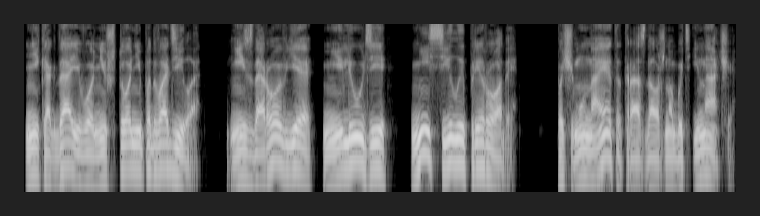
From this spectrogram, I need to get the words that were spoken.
Никогда его ничто не подводило. Ни здоровье, ни люди, ни силы природы. Почему на этот раз должно быть иначе?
